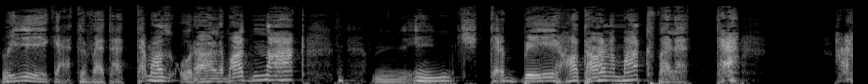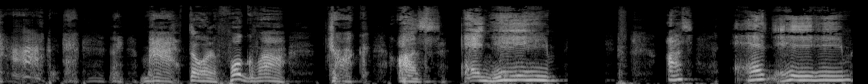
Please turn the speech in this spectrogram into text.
Véget vetettem az uralmadnak, nincs többé hatalmat felette. Mától fogva csak az enyém, az enyém.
